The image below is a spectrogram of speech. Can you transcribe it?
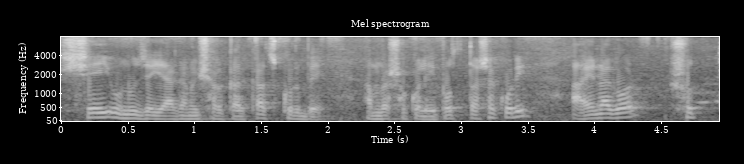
সেই অনুযায়ী আগামী সরকার কাজ করবে। আমরা সকলেই প্রত্যাশা করি, আয়নাগর সত্য,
